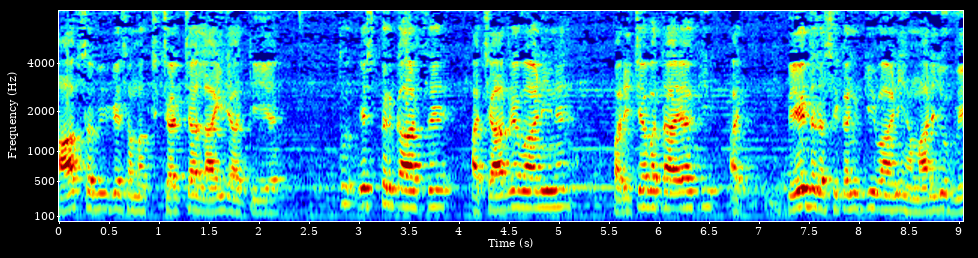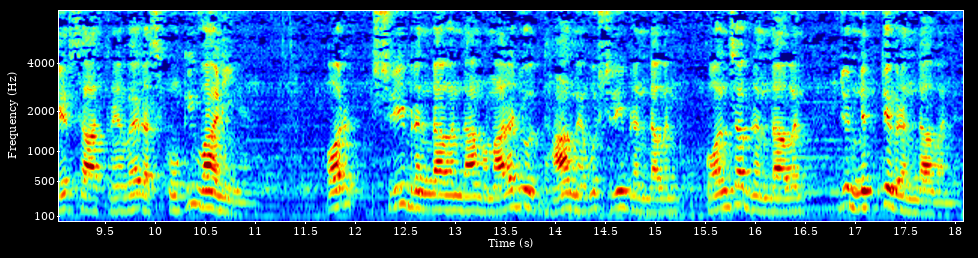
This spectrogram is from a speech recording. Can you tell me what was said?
आप सभी के समक्ष चर्चा लाई जाती है। तो इस प्रकार से आचार्य वाणी ने परिचय बताया कि वेद रसिकन की वाणी, हमारे जो वेद शास्त्र हैं, वह रसिकों की वाणी है। और श्री वृंदावन धाम, हमारा जो धाम है, वो श्री वृंदावन, कौन सा वृंदावन? जो नित्य वृंदावन है।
